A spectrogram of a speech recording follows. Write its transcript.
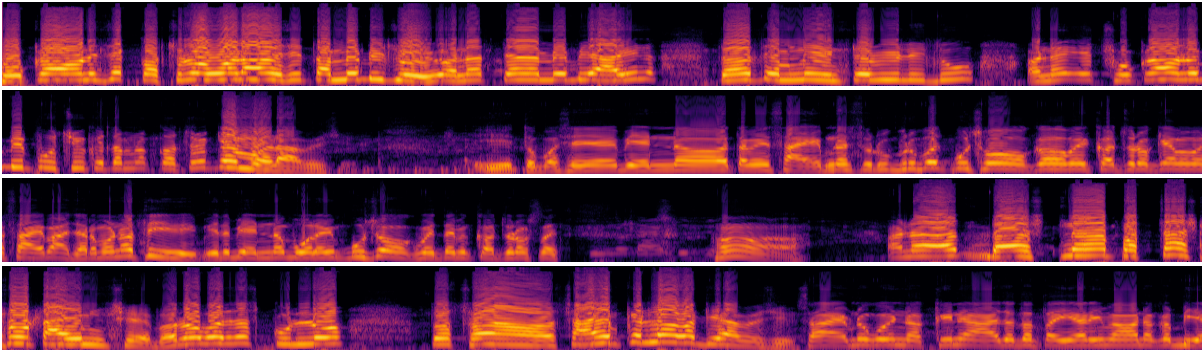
છોકરાઓને જે કચરો વળાવે છે, તમે બી જોયું. અને અત્યારે અમે બી આવીને તરત એમનું ઇન્ટરવ્યૂ લીધું. અને એ છોકરાઓને બી પૂછ્યું કે તમને કચરો કેમ વળાવે છે? એ તો પછી બેનને તમે સાહેબને રૂબરૂ જ પૂછો કે ભાઈ કચરો કેમ સાહેબ હાજરમાં નથી? એ તો બેનને બોલાવીને પૂછો કે ભાઈ તમે કચરો હા. અને દસ ને પચાસનો ટાઈમ છે બરોબર છે સ્કૂલનો? તો સાહેબ કેટલા વાગે આવે છે? સાહેબને કોઈ નક્કી નહીં આવ્યો તો તૈયારીમાં આવે નકર બે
